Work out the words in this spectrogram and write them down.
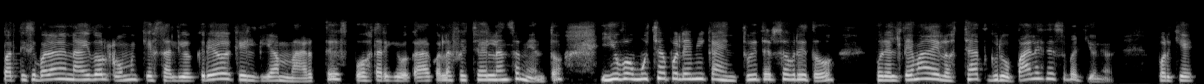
participaron en Idol Room, que salió creo que el día martes, puedo estar equivocada con la fecha del lanzamiento, y hubo mucha polémica en Twitter sobre todo por el tema de los chats grupales de Super Junior, porque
